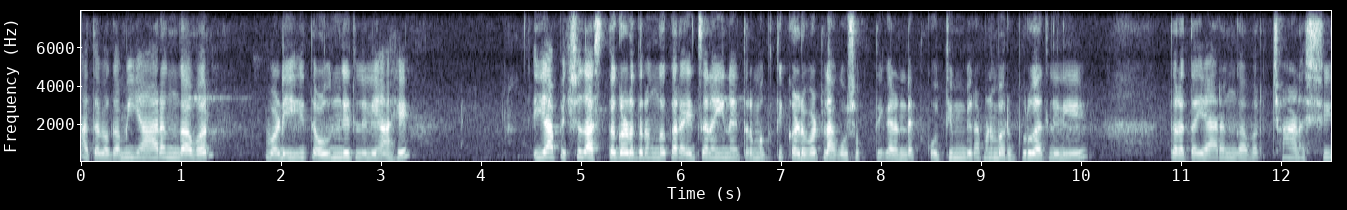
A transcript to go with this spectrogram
आता बघा मी या रंगावर वडी ही तळून घेतलेली आहे. यापेक्षा जास्त गडद रंग करायचा नाही नाहीतर मग ती कडवट लागू शकते. कारण त्यात कोथिंबीर आपण भरपूर घातलेली आहे. तर आता या रंगावर छान अशी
